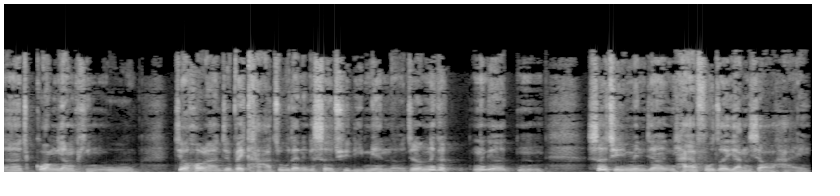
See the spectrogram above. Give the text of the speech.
呃逛样品屋，就后来就被卡住在那个社区里面了。就那个那个嗯，社区里面你这样，你还要负责养小孩。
